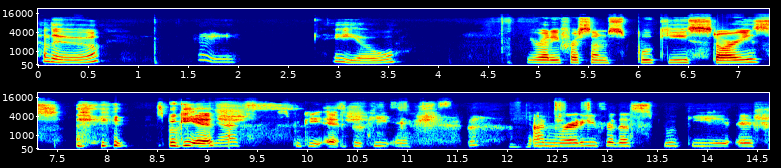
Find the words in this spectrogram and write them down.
Hello. Hey. Hey, yo. You ready for some spooky stories? spooky ish. Yes. Spooky ish. Spooky ish. I'm ready for the spooky ish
